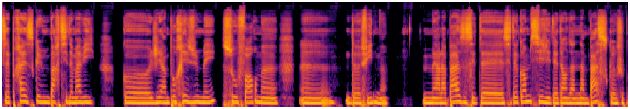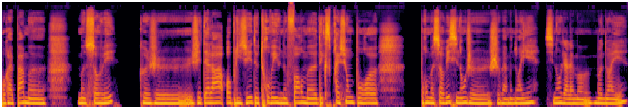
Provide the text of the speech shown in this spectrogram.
c'est presque une partie de ma vie que j'ai un peu résumé sous forme euh, de film. Mais à la base, c'était c'était comme si j'étais dans un impasse que je pourrais pas me me sauver, que je j'étais là obligée de trouver une forme d'expression pour euh, pour me sauver, sinon je je vais me noyer, sinon j'allais me, me noyer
